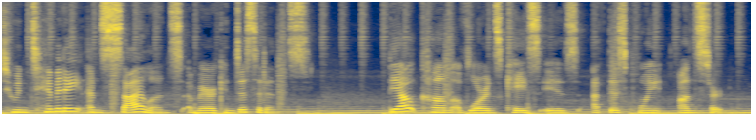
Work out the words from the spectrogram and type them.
to intimidate and silence American dissidents. The outcome of Loren's case is, at this point, uncertain.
